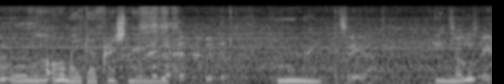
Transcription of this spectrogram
Oh, oh my god, crash land. Oh my. It's real. huh? It's Really? almost real.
